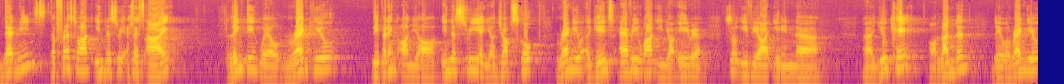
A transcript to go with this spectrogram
That means the first one, industry SSI, LinkedIn will rank you depending on your industry and your job scope, rank you against everyone in your area. So if you are in uh, uh, UK or London, they will rank you,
